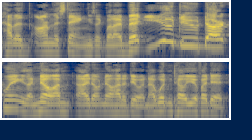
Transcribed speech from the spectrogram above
how to arm this thing. He's like, but I bet you do, Darkwing. He's like, no, I'm I don't know how to do it, and I wouldn't tell you if I did.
